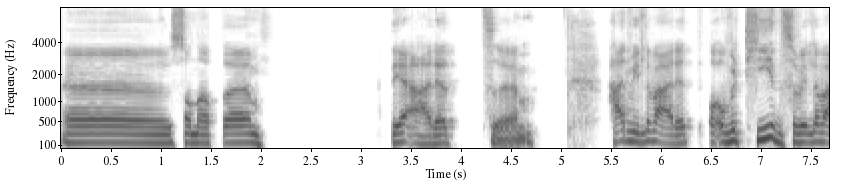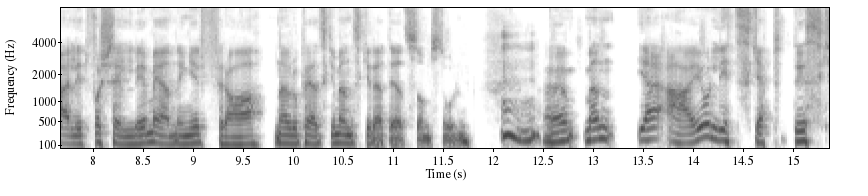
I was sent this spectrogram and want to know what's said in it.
Eh, sånn at eh, det er et eh, Her vil det være et Over tid så vil det være litt forskjellige meninger fra Den europeiske menneskerettighetsdomstolen. Mm. Eh, Men jeg er jo litt skeptisk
